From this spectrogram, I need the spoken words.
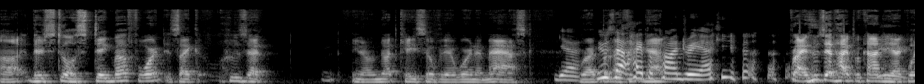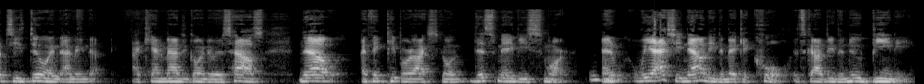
Uh, there's still a stigma for it. It's like, who's that, you know, nutcase over there wearing a mask? Yeah. Right? Who's but that hypochondriac? Now, right. Who's that hypochondriac? What's he doing? I mean, I can't imagine going to his house. Now, I think people are actually going, this may be smart. Mm-hmm. And we actually now need to make it cool. It's got to be the new beanie.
